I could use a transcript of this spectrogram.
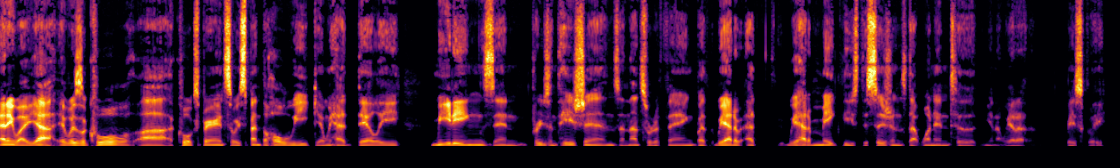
anyway, yeah, it was a cool, uh, a cool experience. So we spent the whole week and we had daily meetings and presentations and that sort of thing. But we had to, at, we had to make these decisions that went into, you know, we had to basically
